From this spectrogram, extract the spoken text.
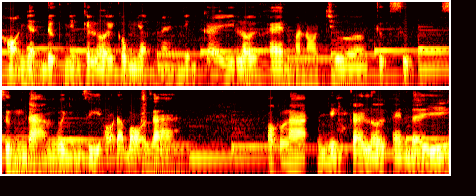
họ nhận được những cái lời công nhận này những cái lời khen mà nó chưa thực sự xứng đáng với những gì họ đã bỏ ra hoặc là những cái lời khen đấy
